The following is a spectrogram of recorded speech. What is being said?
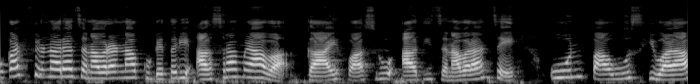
रस्त्यावर मोकाट फिरणाऱ्या जनावरांना कुठेतरी आसरा मिळावा. गाय वासरू आदी जनावरांचे ऊन पाऊस हिवाळा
